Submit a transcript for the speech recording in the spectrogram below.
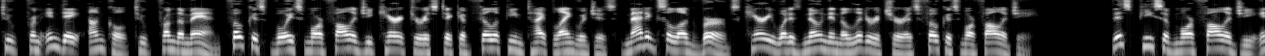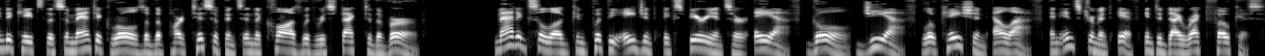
To, from inde, uncle to, from the man, focus voice morphology characteristic of Philippine-type languages, Matigsalug verbs carry what is known in the literature as focus morphology. This piece of morphology indicates the semantic roles of the participants in the clause with respect to the verb. Matigsalug can put the agent, experiencer, AF, goal, GF, location, LF, and instrument, IF, into direct focus.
